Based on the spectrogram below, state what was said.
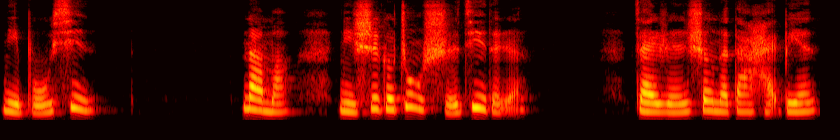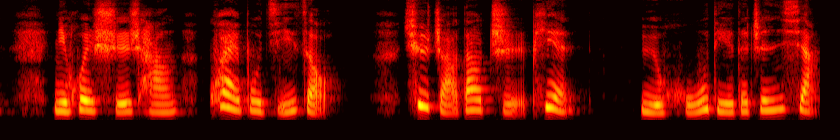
你不信，那么你是个重实际的人，在人生的大海边，你会时常快步疾走，去找到纸片与蝴蝶的真相。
